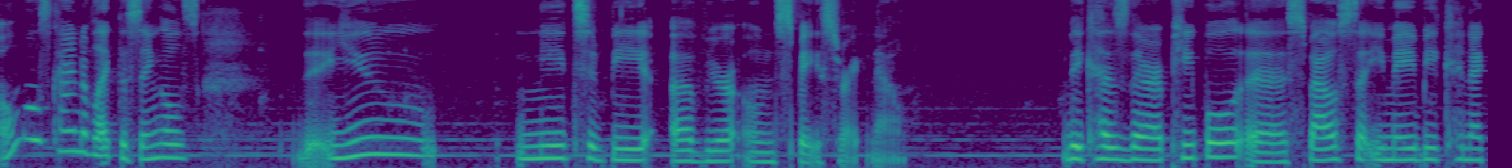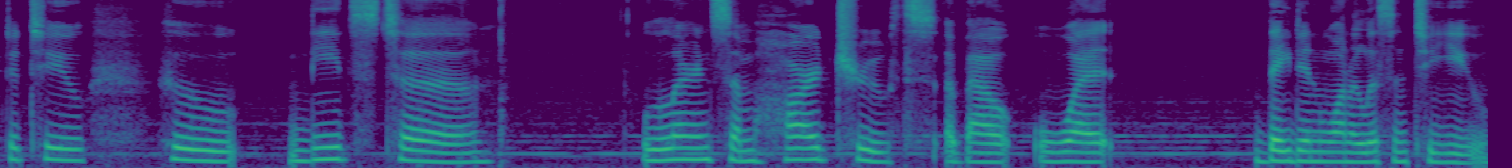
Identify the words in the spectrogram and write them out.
almost kind of like the singles. You need to be of your own space right now because there are people, a spouse that you may be connected to, who needs to learn some hard truths about what they didn't want to listen to you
